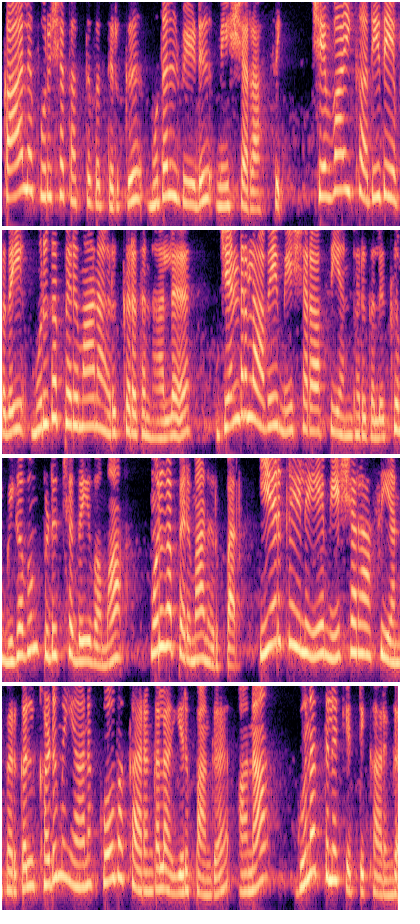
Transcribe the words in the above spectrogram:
கால புருஷ தத்துவத்திற்கு முதல் வீடு மேஷராசி. செவ்வாய்க்கு அதிதேவதை முருகப்பெருமானா இருக்கிறதுனால ஜென்ரலாகவே மேஷராசி அன்பர்களுக்கு மிகவும் பிடிச்ச தெய்வமா முருகப்பெருமான் இருப்பார். இயற்கையிலேயே மேஷராசி அன்பர்கள் கடுமையான கோபக்காரங்களா இருப்பாங்க. ஆனா குணத்துல கெட்டிக்காரங்க.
